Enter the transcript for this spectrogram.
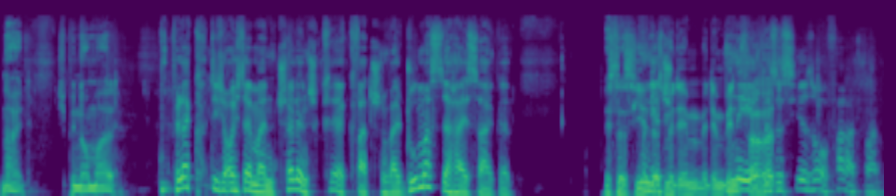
Nein, ich bin normal. Vielleicht könnte ich euch da mal eine Challenge äh, quatschen, weil du machst ja High Cycle. Ist das hier das mit dem, mit dem Nee, Windfahrrad? das ist hier so, Fahrradfahren.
